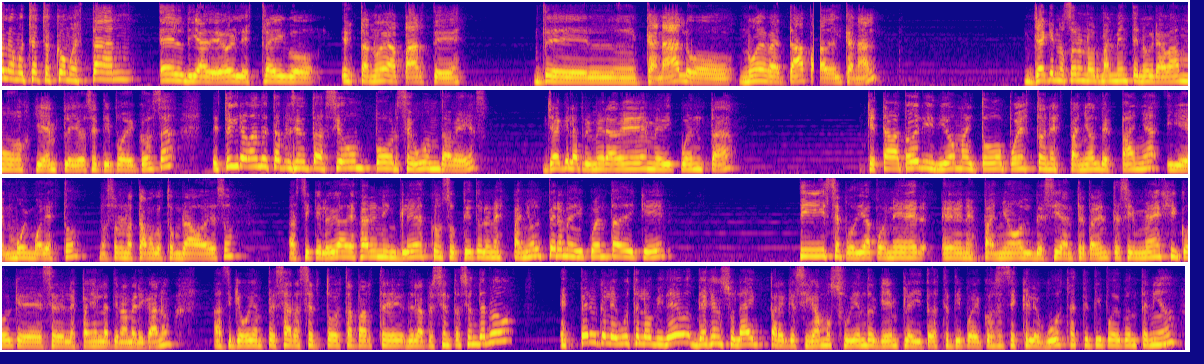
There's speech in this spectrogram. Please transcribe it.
Hola muchachos, ¿cómo están? El día de hoy les traigo esta nueva parte del canal o nueva etapa del canal. Ya que nosotros normalmente no grabamos gameplay o ese tipo de cosas, estoy grabando esta presentación por segunda vez, ya que la primera vez me di cuenta que estaba todo el idioma y todo puesto en español de España y es muy molesto. Nosotros no estamos acostumbrados a eso. Así que lo iba a dejar en inglés con subtítulo en español, pero me di cuenta de que sí se podía poner en español, decía entre paréntesis México, que debe ser el español latinoamericano. Así que voy a empezar a hacer toda esta parte de la presentación de nuevo. Espero que les gusten los videos, dejen su like para que sigamos subiendo gameplay y todo este tipo de cosas si es que les gusta este tipo de contenido.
